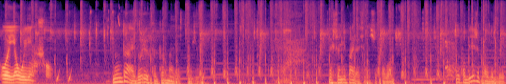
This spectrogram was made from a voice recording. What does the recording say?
Ой, я ули нашел. Ну да, я говорю, как говна здесь тоже. Так что не парься насчет того. Тут поближе, правда, будет.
